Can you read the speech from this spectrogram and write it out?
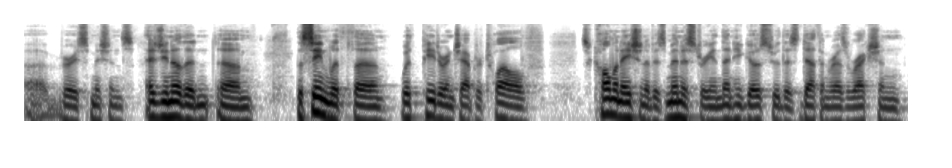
uh, various missions. As you know, the um, the scene with uh, with Peter in chapter twelve It's a culmination of his ministry, and then he goes through this death and resurrection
